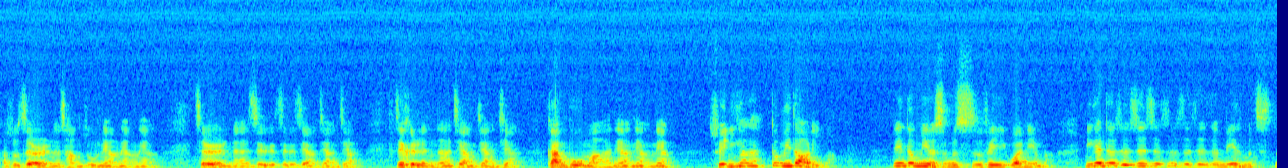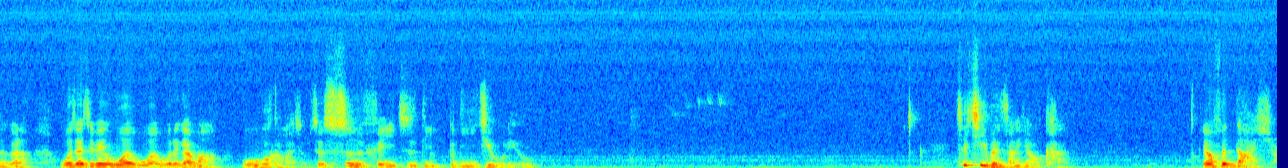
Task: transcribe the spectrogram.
他说这人的常住亮亮亮。这儿呢，这个这个这样这样这样，这个人呢这样这样这样，干部嘛那样那样那样，所以你看看都没道理嘛，那都没有什么是非观念嘛，你看这这这这这这这没有什么那个了，我在这边我我我能干嘛？我赶快走，这是非之地，不敌久留。这基本上要看，要分大小。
